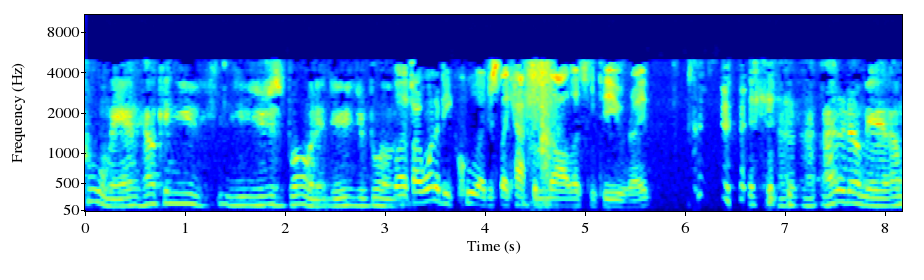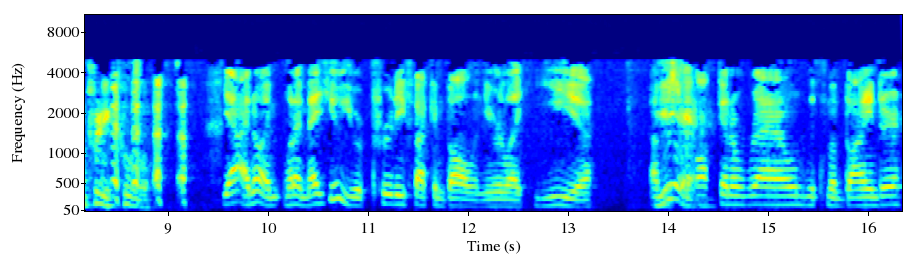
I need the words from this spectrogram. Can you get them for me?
cool, man. How can you? you you're just blowing it, dude. You're blowing. Well, it. if I want to be cool, I just like have to not listen to you, right? I, I, I don't know, man. I'm pretty cool. Yeah, I know. I, when I met you, you were pretty fucking balling. You were like, "Yeah, I'm Yeah. just walking around with my binder,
